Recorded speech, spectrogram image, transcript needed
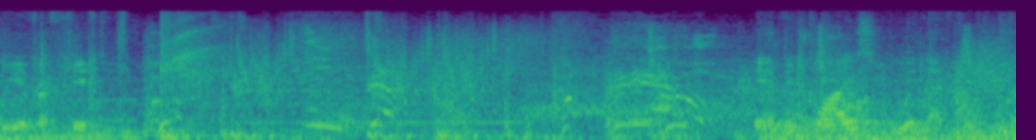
we have a 50. Damage wise, you win that game.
